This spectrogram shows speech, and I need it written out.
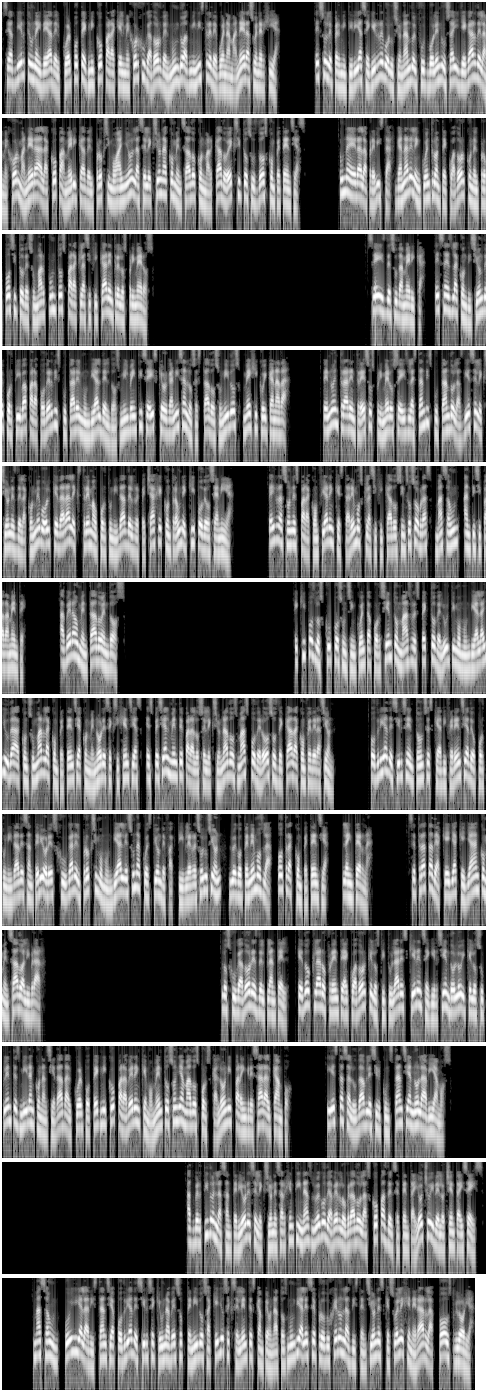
Se advierte una idea del cuerpo técnico para que el mejor jugador del mundo administre de buena manera su energía. Eso le permitiría seguir revolucionando el fútbol en USA y llegar de la mejor manera a la Copa América del próximo año. La selección ha comenzado con marcado éxito sus dos competencias. Una era la prevista, ganar el encuentro ante Ecuador con el propósito de sumar puntos para clasificar entre los primeros. 6 de Sudamérica. Esa es la condición deportiva para poder disputar el Mundial del 2026 que organizan los Estados Unidos, México y Canadá. De no entrar entre esos primeros seis la están disputando las 10 selecciones de la Conmebol que dará la extrema oportunidad del repechaje contra un equipo de Oceanía. Hay razones para confiar en que estaremos clasificados sin zozobras, más aún, anticipadamente. Haber aumentado en dos. Equipos los cupos un 50% más respecto del último mundial ayuda a consumar la competencia con menores exigencias, especialmente para los seleccionados más poderosos de cada confederación. Podría decirse entonces que a diferencia de oportunidades anteriores, jugar el próximo mundial es una cuestión de factible resolución, luego tenemos la otra competencia, la interna. Se trata de aquella que ya han comenzado a librar. Los jugadores del plantel. Quedó claro frente a Ecuador que los titulares quieren seguir siéndolo y que los suplentes miran con ansiedad al cuerpo técnico para ver en qué momento son llamados por Scaloni para ingresar al campo. Y esta saludable circunstancia no la habíamos. Advertido en las anteriores elecciones argentinas luego de haber logrado las copas del 78 y del 86. Más aún, hoy y a la distancia podría decirse que una vez obtenidos aquellos excelentes campeonatos mundiales se produjeron las distensiones que suele generar la post-gloria.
